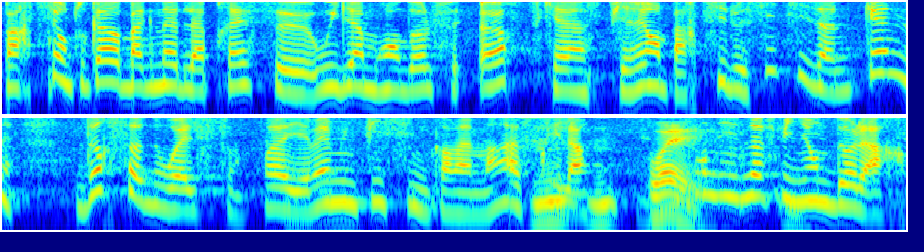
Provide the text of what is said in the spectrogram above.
partie en tout cas au magnat de la presse euh, William Randolph Hearst, qui a inspiré en partie le Citizen Ken d'Orson Welles. Voilà, il y a même une piscine quand même hein, à ce prix-là. 119 mm, mm. millions de dollars.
